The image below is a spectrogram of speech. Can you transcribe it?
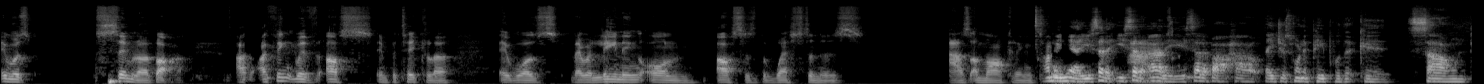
it was similar, but I, I think with us in particular, it was they were leaning on us as the Westerners as a marketing. Tool. I mean, yeah, you said it. You said and, it earlier. You said about how they just wanted people that could sound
